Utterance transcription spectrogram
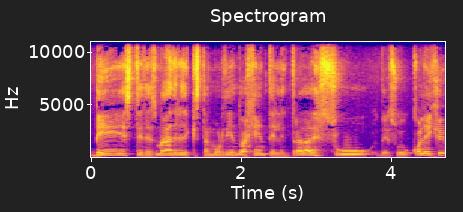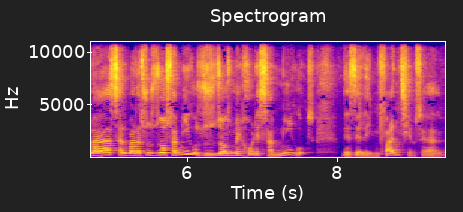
ve este desmadre de que están mordiendo a gente en la entrada de su, de su colegio y va a salvar a sus dos amigos, sus dos mejores amigos, desde la infancia, o sea,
